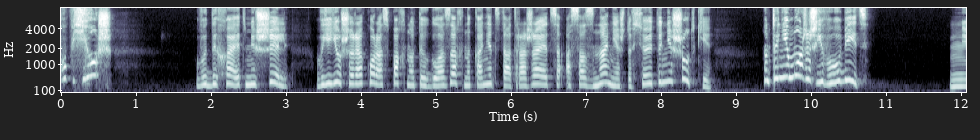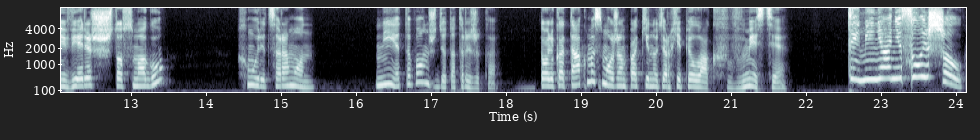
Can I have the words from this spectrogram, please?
«Убьешь?» Выдыхает Мишель. В ее широко распахнутых глазах наконец-то отражается осознание, что все это не шутки. «Но ты не можешь его убить!» «Не веришь, что смогу?» Хмурится Рамон. Не этого он ждет от Рыжика. «Только так мы сможем покинуть архипелаг вместе». «Ты меня не слышал!»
